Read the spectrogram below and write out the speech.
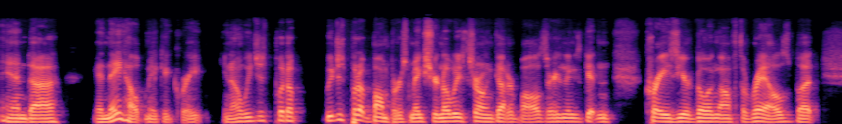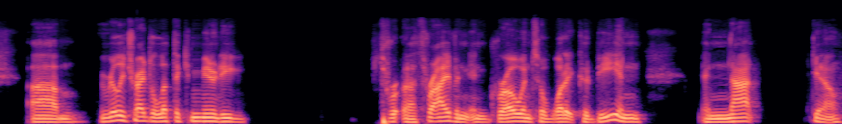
And uh and they help make it great. You know we just put up we just put up bumpers make sure nobody's throwing gutter balls or anything's getting crazy or going off the rails. But um we really tried to let the community th- uh, thrive and, and grow into what it could be and and not you know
